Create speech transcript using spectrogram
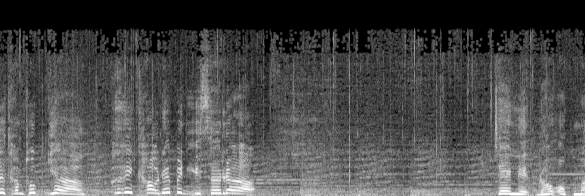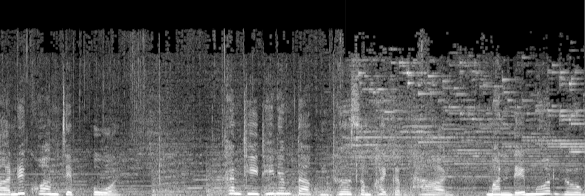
จะทำทุกอย่างเพื่อให้เขาได้เป็นอิสระ เจเน็ตร้องออกมาด้วยความเจ็บปวด ทันทีที่น้ำตาของเธอสัมผัสกับถ่าน มันได้มอดลง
